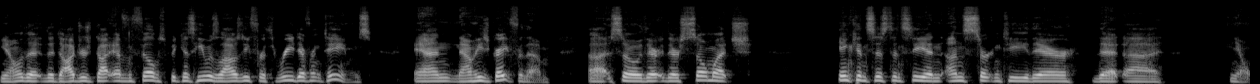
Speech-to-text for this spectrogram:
you know the the Dodgers got Evan Phillips because he was lousy for three different teams, and now he's great for them. Uh, so there there's so much inconsistency and uncertainty there that uh, you know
